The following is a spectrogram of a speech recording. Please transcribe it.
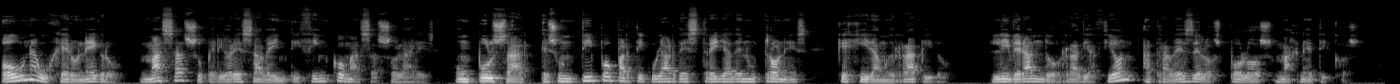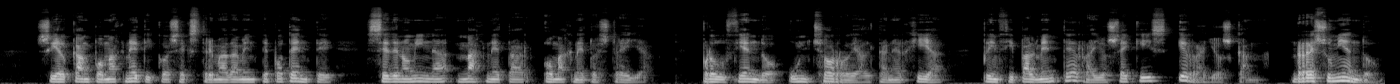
o un agujero negro, masas superiores a 25 masas solares. Un pulsar es un tipo particular de estrella de neutrones que gira muy rápido, liberando radiación a través de los polos magnéticos. Si el campo magnético es extremadamente potente, se denomina magnetar o magnetoestrella, produciendo un chorro de alta energía, principalmente rayos X y rayos gamma. Resumiendo,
